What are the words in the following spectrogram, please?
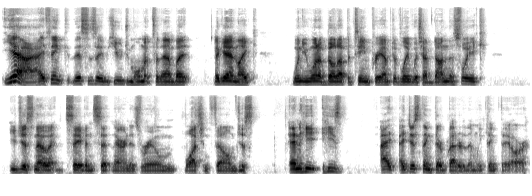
yeah, I think this is a huge moment for them. But again, like when you want to build up a team preemptively, which I've done this week, you just know Saban's sitting there in his room watching film, just and he he's I, I just think they're better than we think they are.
